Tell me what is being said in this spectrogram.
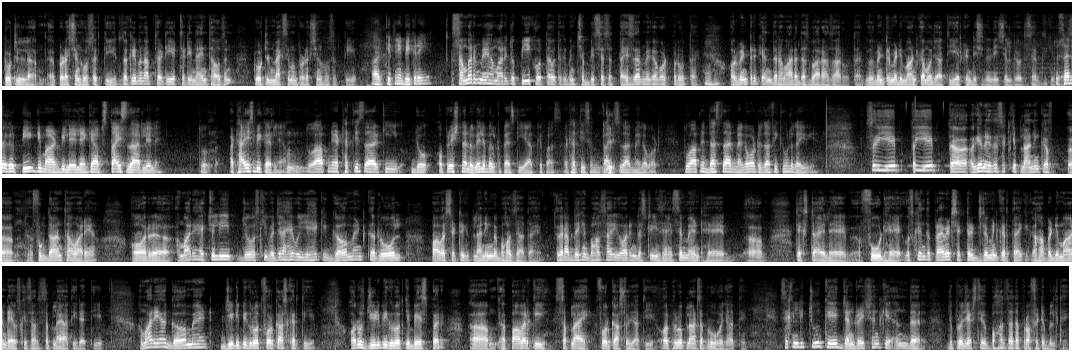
टोटल प्रोडक्शन uh, हो सकती है तो तकरीबन आप thirty eight thirty nine thousand total maximum production हो सकती है। और कितनी बिक रही है? समर में हमारे जो पीक होता है वो तकरीबन 26 से सत्ताईस हज़ार मेगावाट पर होता है और विंटर के अंदर हमारा 10 बारह हज़ार होता है बिकॉज़ विंटर में डिमांड कम हो जाती है एयर कंडीशनर नहीं चल रहे होते सर्दी की तो सर अगर पीक डिमांड भी ले लें कि आप सताईस हज़ार ले लें? तो अट्ठाईस भी कर लें आप। हम्म। तो आपने अट्ठतीस हज़ार की जो ऑपरेशनल अवेलेबल कैपेसिटी है आपके पास अट्ठतीस उनतालीस हज़ार मेगावाट तो आपने दस हज़ार मेगावाट इजाफी क्यों लगाई हुई है? सर ये ये अगेन एज सेट की प्लानिंग का फुकदान था हमारे यहाँ और हमारे एक्चुअली जो उसकी वजह है वो ये है कि गवर्नमेंट का रोल पावर सेक्टर की प्लानिंग में बहुत ज़्यादा है। अगर आप देखें बहुत सारी और इंडस्ट्रीज़ हैं सीमेंट है टेक्सटाइल है, फ़ूड है, उसके अंदर प्राइवेट सेक्टर डिटरमिन करता है कि कहाँ पर डिमांड है, उसके हिसाब से सप्लाई आती रहती है। हमारे यहाँ गवर्नमेंट जीडीपी ग्रोथ फोरकास्ट करती है और उस जीडीपी ग्रोथ के बेस पर पावर की सप्लाई फोरकास्ट हो जाती है और फिर वो प्लांट्स अप्रूव हो जाते हैं। सेकेंडली, चूँकि जनरेशन के अंदर जो प्रोजेक्ट्स थे वो बहुत ज़्यादा प्रॉफिटेबल थे,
